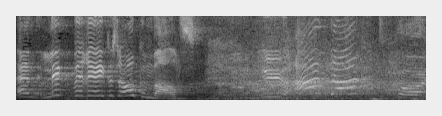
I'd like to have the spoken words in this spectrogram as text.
En Likbereed is ook een wals. Uw aandacht voor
